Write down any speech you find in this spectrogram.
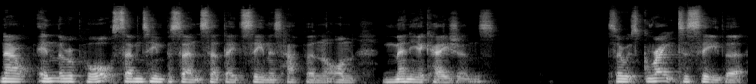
Now, in the report, 17% said they'd seen this happen on many occasions. So it's great to see that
